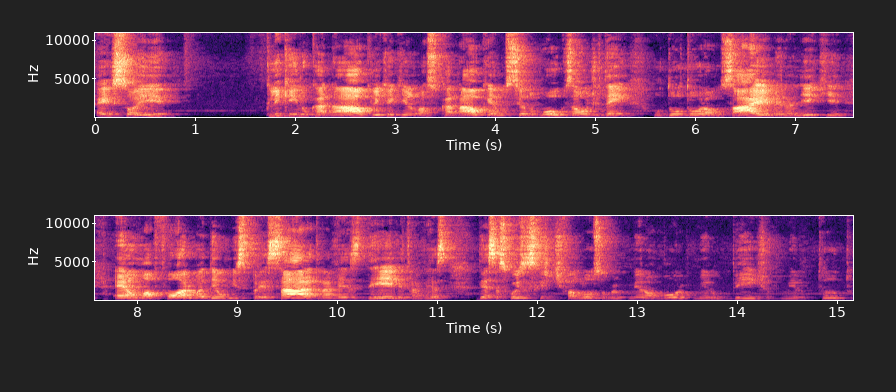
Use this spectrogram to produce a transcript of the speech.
é isso aí. Cliquem no canal, cliquem aqui no nosso canal, que é Luciano Moucos, onde tem o Dr. Alzheimer ali, que é uma forma de eu me expressar através dele, através dessas coisas que a gente falou sobre o primeiro amor, o primeiro beijo, o primeiro tudo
